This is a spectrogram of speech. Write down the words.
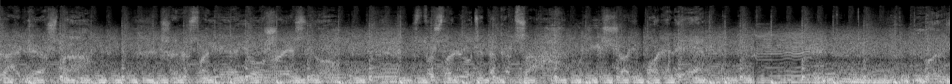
Конечно, живешь своею жизнью. То, что люди до конца. Еще не поняли Но и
